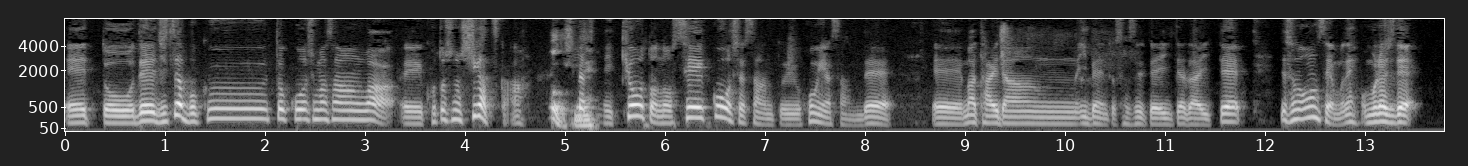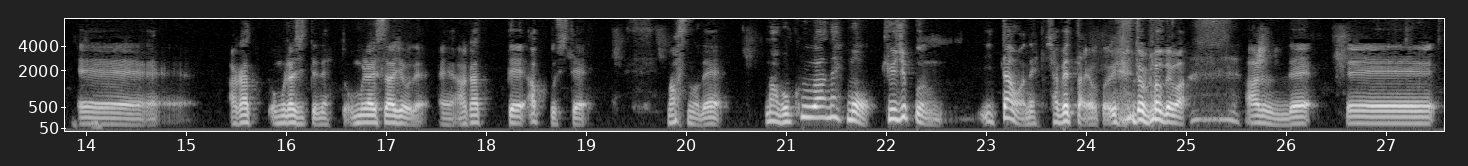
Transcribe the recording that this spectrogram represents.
えーっと、で、実は僕と高島さんは、えー今年の4月かな。4そうですね月。に京都の成功者さんという本屋さんで、えーまあ対談イベントさせていただいて、で、その音声もね、オムラジで、えー、上がっ、オムラジってね、オムライスラジオで、えー上がってアップしてますので、まあ僕はね、もう90分、一旦はね、喋ったよというところではあるんで、えーっ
